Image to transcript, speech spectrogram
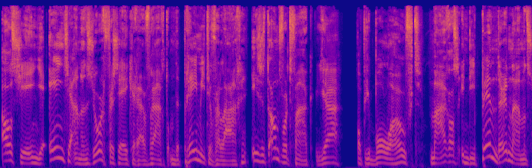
Als je in je eentje aan een zorgverzekeraar vraagt om de premie te verlagen... is het antwoord vaak... Ja, op je bolle hoofd. Maar als independer namens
